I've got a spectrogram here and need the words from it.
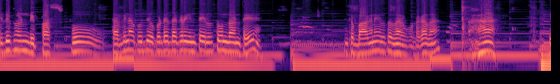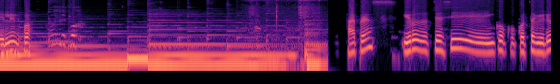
ఇదిగోండి పసుపు. తవ్విన కొద్ది ఒకటే దగ్గర ఇంత వెళ్తుందంటే ఇంకా బాగానే వెళ్తుంది అనుకుంటా కదా? వెళ్ళింది పో. హాయ్ ఫ్రెండ్స్ ఈరోజు వచ్చేసి ఇంకొక కొత్త వీడియో.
